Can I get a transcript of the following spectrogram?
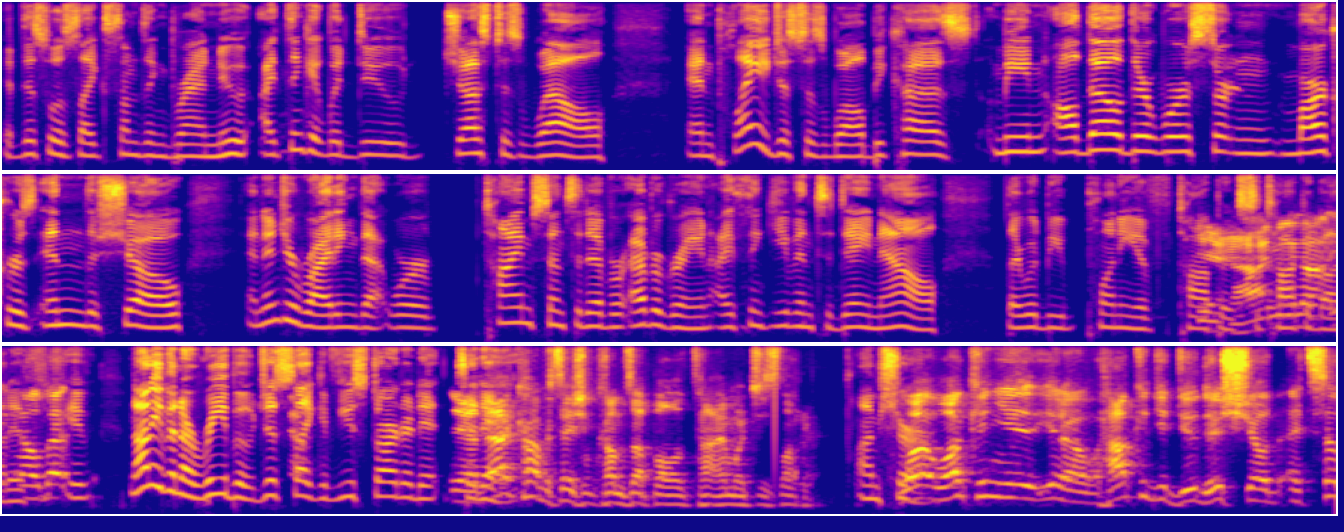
if this was like something brand new i think it would do just as well and play just as well because i mean although there were certain markers in the show and in your writing that were time sensitive or evergreen i think even today now there would be plenty of topics Yeah, I to talk mean, I- about know, if, that- if not even a reboot just like if you started it Yeah, today that conversation comes up all the time, which is like, i'm sure what, what can you, you know, how could you do this show? It's so,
